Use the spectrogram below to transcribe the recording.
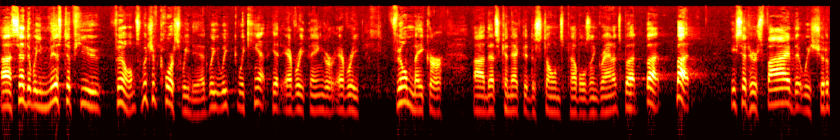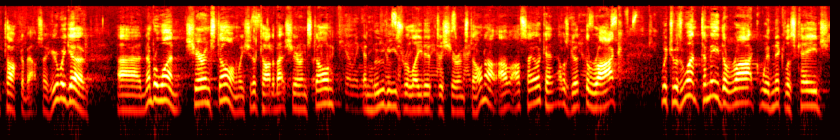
uh, said that we missed a few films, which of course we did. We we we can't hit everything or every filmmaker uh, that's connected to stones, pebbles, and granites. But, but, but, he said here's five that we should have talked about. So here we go. Uh, number one, Sharon Stone. We should have talked about Sharon Stone and movies related to Sharon Stone. I'll, I'll, I'll say, okay, that was good. The Rock, which was one, to me, The Rock with Nicolas Cage.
